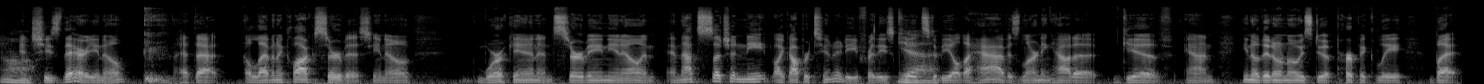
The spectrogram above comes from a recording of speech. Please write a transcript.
And she's there, you know, at that 11 o'clock service, you know, working and serving, you know, and, and that's such a neat like opportunity for these kids Yeah. to be able to have is learning how to give. And, you know, they don't always do it perfectly, but,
